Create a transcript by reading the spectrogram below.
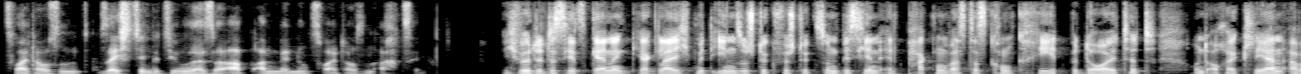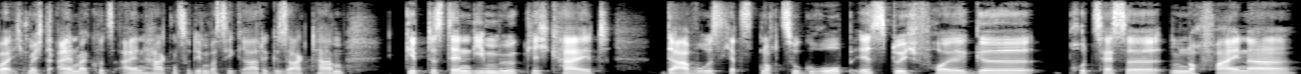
2016 beziehungsweise ab Anwendung 2018. Ich würde das jetzt gerne ja gleich mit Ihnen so Stück für Stück so ein bisschen entpacken, was das konkret bedeutet und auch erklären. Aber ich möchte einmal kurz einhaken zu dem, was Sie gerade gesagt haben. Gibt es denn die Möglichkeit, da wo es jetzt noch zu grob ist, durch Folgeprozesse noch feiner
